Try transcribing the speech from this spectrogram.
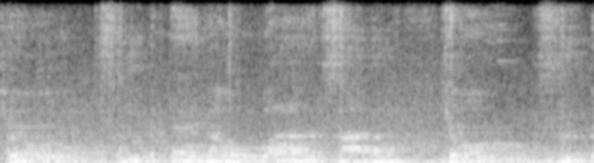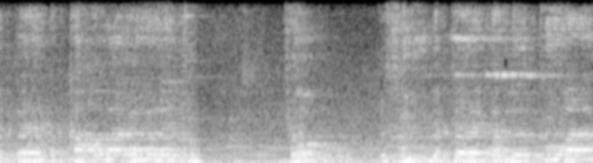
今日すべてが終わるさ今日すべてが変わる。今日すべてが報われ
